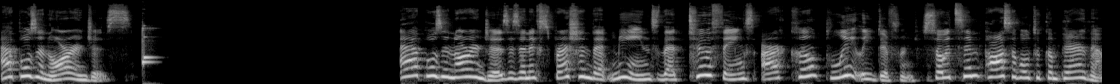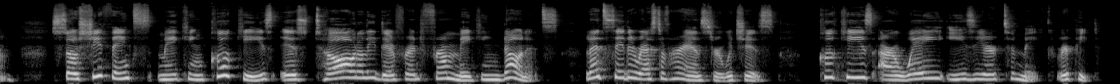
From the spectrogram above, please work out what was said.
Apples and oranges. Apples and oranges is an expression that means that two things are completely different, so it's impossible to compare them. So she thinks making cookies is totally different from making donuts. Let's say the rest of her answer, which is cookies are way easier to make. Repeat.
